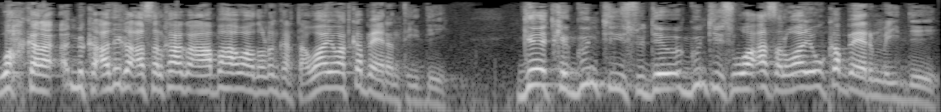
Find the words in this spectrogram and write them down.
Wax kale imika adiga asalkaaga aabbaha waad odhan kartaa waayo waad ka beerantay dee geedka guntiisu dee guntiisu waa asal waayo uu ka beermay dee.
